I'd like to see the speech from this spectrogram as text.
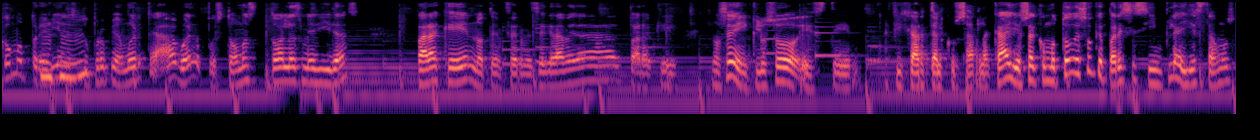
¿Cómo previenes tu propia muerte? Ah, bueno, pues tomas todas las medidas para que no te enfermes de gravedad, para que, no sé, incluso este, fijarte al cruzar la calle, o sea, como todo eso que parece simple, ahí estamos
